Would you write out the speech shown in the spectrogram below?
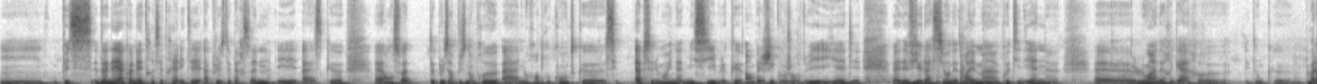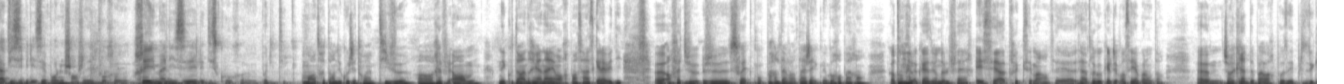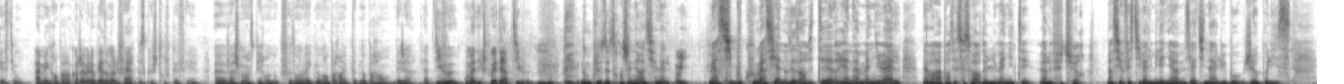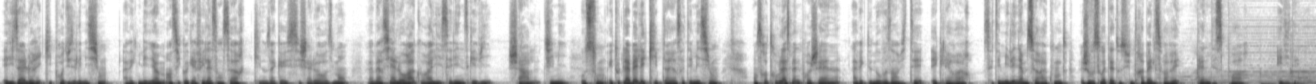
on puisse donner à connaître cette réalité à plus de personnes et à ce que on soit de plus en plus nombreux à nous rendre compte que c'est absolument inadmissible qu'en Belgique aujourd'hui il y ait des, des, violations des droits humains quotidiennes loin des regards et donc, euh, voilà, visibiliser pour le changer, pour euh, réhumaniser les discours euh, politiques. Moi, entre-temps, du coup, j'ai trouvé un petit vœu en, écoutant Adriana et en repensant à ce qu'elle avait dit. en fait, je, je souhaite qu'on parle davantage avec nos grands-parents quand on a l'occasion de le faire. Et c'est un truc, c'est marrant, c'est un truc auquel j'ai pensé il n'y a pas longtemps. Euh, je regrette de ne pas avoir posé plus de questions à mes grands-parents quand j'avais l'occasion de le faire parce que je trouve que c'est euh, vachement inspirant. Donc faisons-le avec nos grands-parents et peut-être nos parents déjà. C'est un petit vœu. On m'a dit que je pouvais dire un petit vœu. Donc plus de transgénérationnel. Oui. Merci beaucoup. Merci à nos deux invités, Adriana, Manuel, d'avoir apporté ce soir de l'humanité vers le futur. Merci au Festival Millennium, Latina, Lubo, Géopolis, Elisa Ulrich qui produisait l'émission avec Millennium, ainsi qu'au Café L'Ascenseur qui nous accueille si chaleureusement. Euh, merci à Laura, Coralie, Céline, Skevi, Charles, Jimmy, au son et toute la belle équipe derrière cette émission. On se retrouve la semaine prochaine avec de nouveaux invités, éclaireurs. C'était Millennium se raconte. Je vous souhaite à tous une très belle soirée, pleine d'espoir et d'idées.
